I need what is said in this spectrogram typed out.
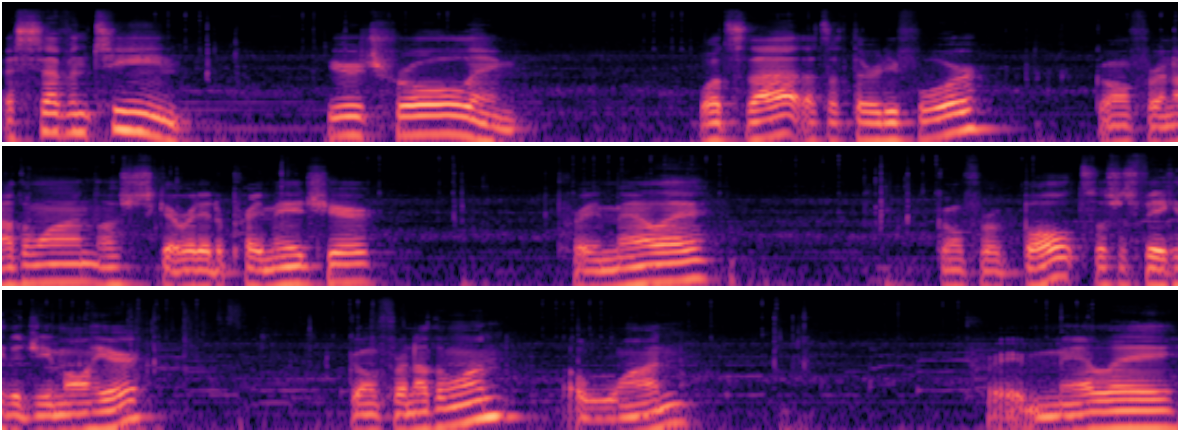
A 17. You're trolling. What's that? That's a 34. Going for another one. Let's just get ready to pray mage here. Pray melee. Going for a bolt. So let's just fake the G-Maul here. Going for another one. A 1. Prayer melee.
